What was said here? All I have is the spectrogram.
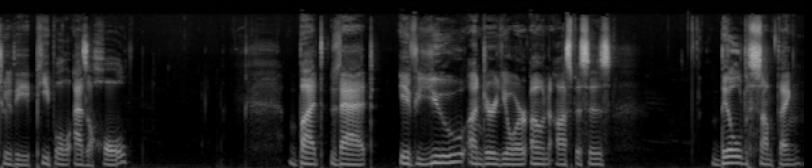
to the people as a whole. But that if you, under your own auspices, build something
